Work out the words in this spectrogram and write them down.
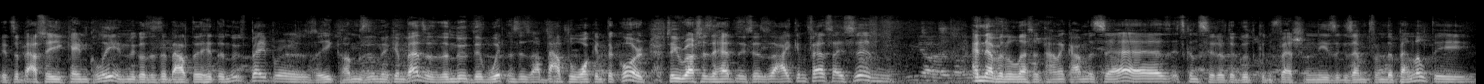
It's about so he came clean because it's about to hit the newspapers. He comes and confesses. The, new, the witnesses are about to walk into court, so he rushes ahead and he says, "I confess, I sin." And nevertheless, the Tanakama says it's considered a good confession. He's exempt from the penalty,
